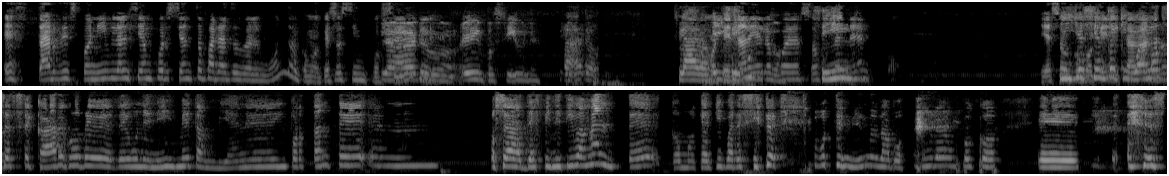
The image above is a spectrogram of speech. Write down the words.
estar disponible al 100% para todo el mundo, como que eso es imposible. Claro, es imposible. Claro, claro. Como que sí. nadie lo puede sostener. Y eso Y yo como siento que, igual hacerse cargo de, de un enisme también es importante. en- o sea, definitivamente, como que aquí pareciera que estamos teniendo una postura un poco... eh, es-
